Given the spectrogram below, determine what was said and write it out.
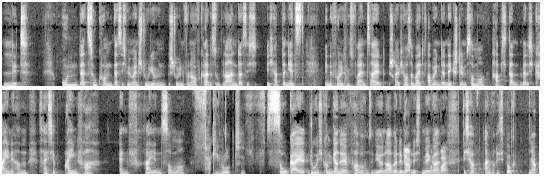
lit. Und dazu kommt, dass ich mir mein Studium, Studienverlauf gerade so plane, dass ich, ich habe dann jetzt in der vorlesungsfreien Zeit schreibe ich Hausarbeit, aber in der nächsten im Sommer habe ich dann, werde ich keine haben. Das heißt, ich habe einfach einen freien Sommer. Fucking Roadtrip. So geil. Du, ich komme gerne ein paar Wochen zu dir und arbeite Ja, für dich, mir egal. Ich habe einfach richtig Bock. Ja,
